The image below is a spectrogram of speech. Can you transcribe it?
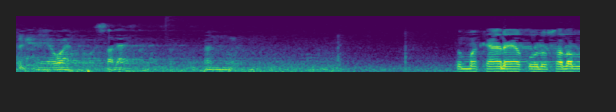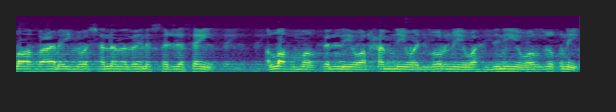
بالحيوان في الصلاة ممنوع ثم كان يقول صلى الله عليه وسلم بين السجدتين اللهم اغفر لي وارحمني واجبرني واهدني وارزقني.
